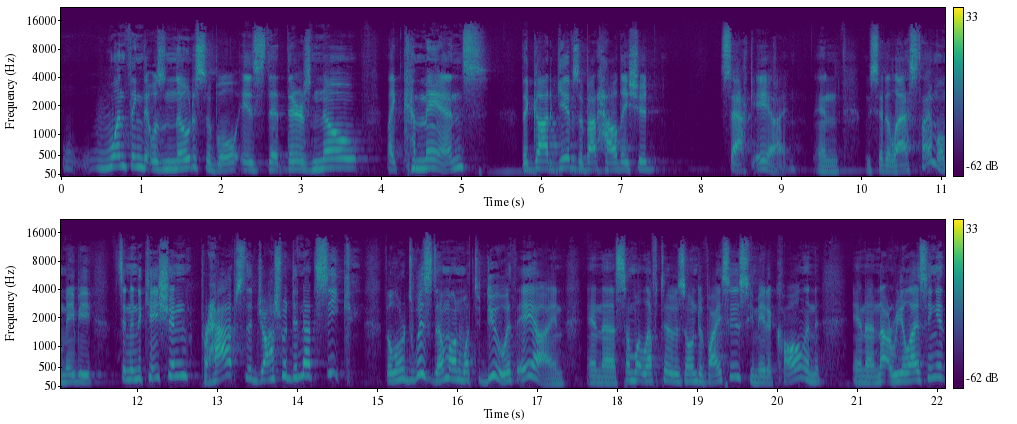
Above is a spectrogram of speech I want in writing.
one thing that was noticeable is that there's no like commands that God gives about how they should sack Ai. And we said it last time. Well, maybe it's an indication, perhaps, that Joshua did not seek the Lord's wisdom on what to do with Ai. And, and uh, somewhat left to his own devices, he made a call, and, and uh, not realizing it,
